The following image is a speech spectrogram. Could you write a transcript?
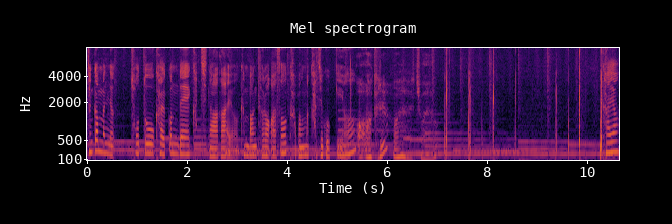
잠깐만요. 저도 갈 건데 같이 나가요. 금방 들어가서 가방만 가지고 올게요. 아, 아, 그래요? 아, 좋아요. 가요.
